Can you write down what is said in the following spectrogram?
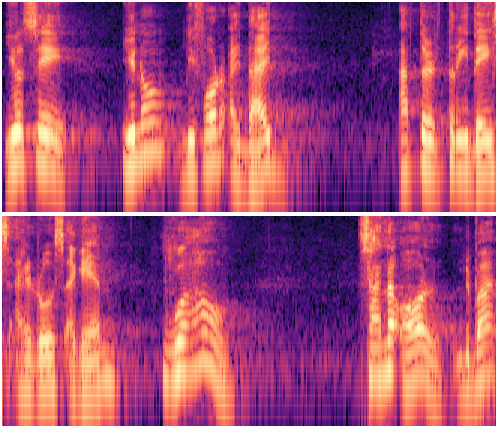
you'll say, you know, before I died, after three days I rose again? Wow! Sana all, di ba?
